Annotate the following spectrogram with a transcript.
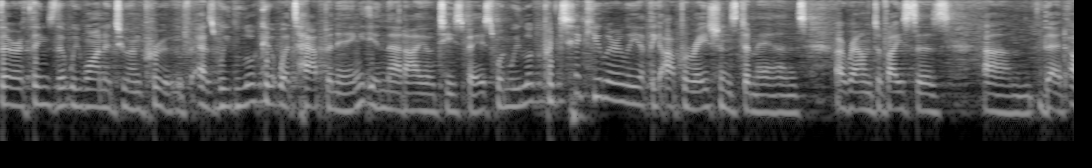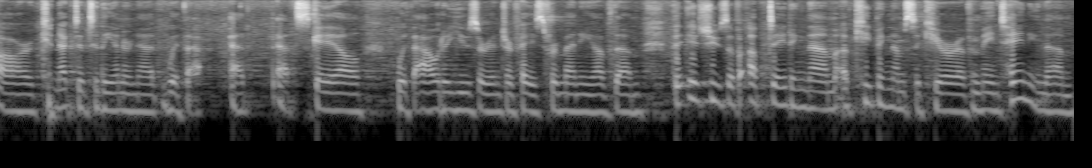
there are things that we wanted to improve as we look at what's happening in that IoT space, when we look particularly at the operations demands around devices um, that are connected to the internet with at, at scale without a user interface for many of them. The issues of updating them, of keeping them secure, of maintaining them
